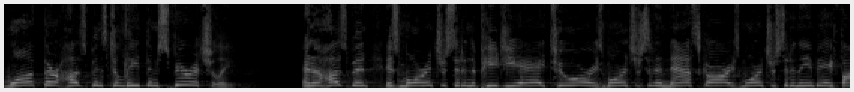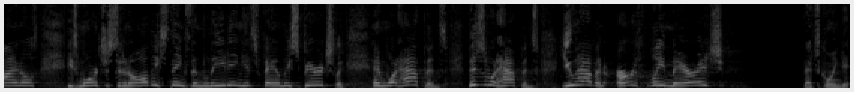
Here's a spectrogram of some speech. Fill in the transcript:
want their husbands to lead them spiritually. And a husband is more interested in the PGA Tour, he's more interested in NASCAR, he's more interested in the NBA Finals, he's more interested in all these things than leading his family spiritually. And what happens? This is what happens. You have an earthly marriage that's going to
